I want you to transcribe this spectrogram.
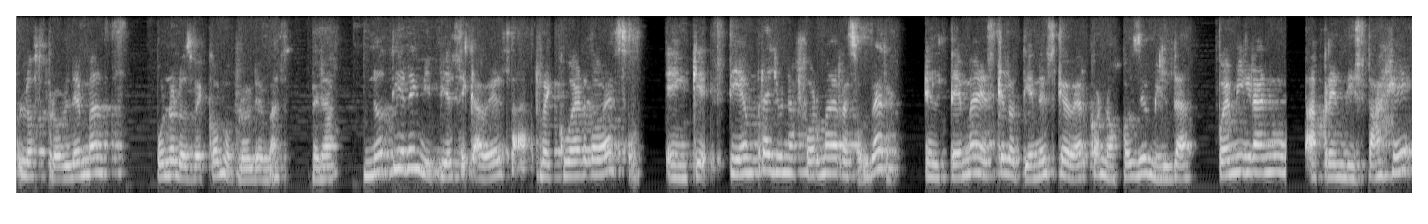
los problemas, uno los ve como problemas, ¿verdad? No tienen ni pies y cabeza, recuerdo eso, en que siempre hay una forma de resolver. El tema es que lo tienes que ver con ojos de humildad. Fue mi gran aprendizaje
